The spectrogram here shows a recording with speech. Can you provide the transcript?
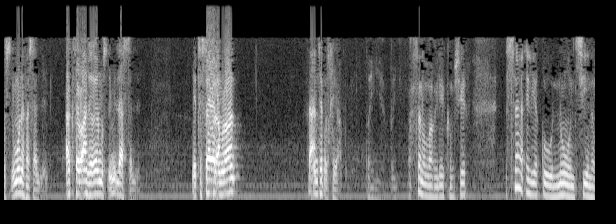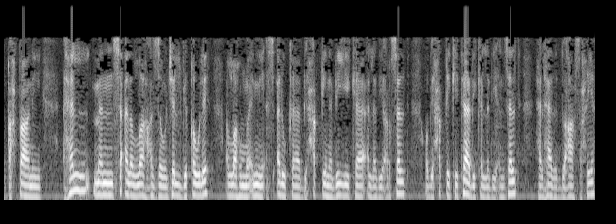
مسلمون فسلم. أكثر أهل غير مسلمين لا تسلم. يتساوى الأمران فأنت بالخيار. طيب. أحسن الله إليكم شيخ. سائل يقول نون سين القحطاني هل من سأل الله عز وجل بقوله اللهم إني أسألك بحق نبيك الذي أرسلت وبحق كتابك الذي أنزلت هل هذا الدعاء صحيح؟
